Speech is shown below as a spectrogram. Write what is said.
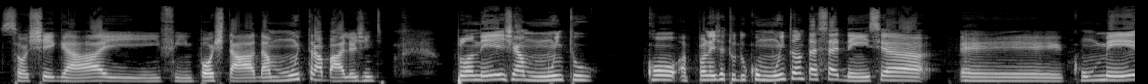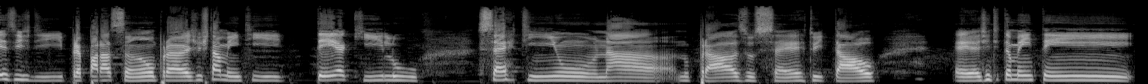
só chegar e, enfim, postar. Dá muito trabalho. A gente planeja muito com, planeja tudo com muita antecedência, é, com meses de preparação para justamente ter aquilo certinho na, no prazo certo e tal. É, a gente também tem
